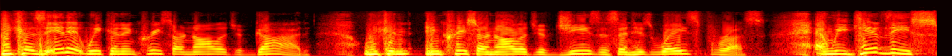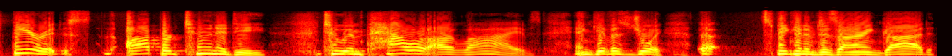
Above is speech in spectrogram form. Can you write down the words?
Because in it we can increase our knowledge of God. We can increase our knowledge of Jesus and his ways for us. And we give the Spirit opportunity to empower our lives and give us joy. Uh, speaking of desiring God,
